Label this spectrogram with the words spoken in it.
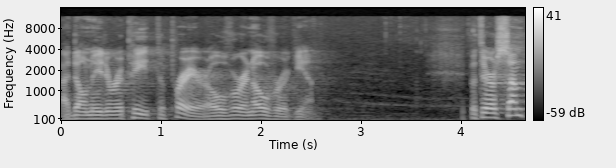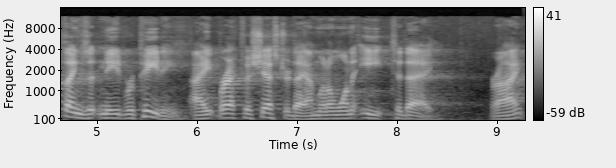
I don't need to repeat the prayer over and over again. But there are some things that need repeating. I ate breakfast yesterday. I'm going to want to eat today, right?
